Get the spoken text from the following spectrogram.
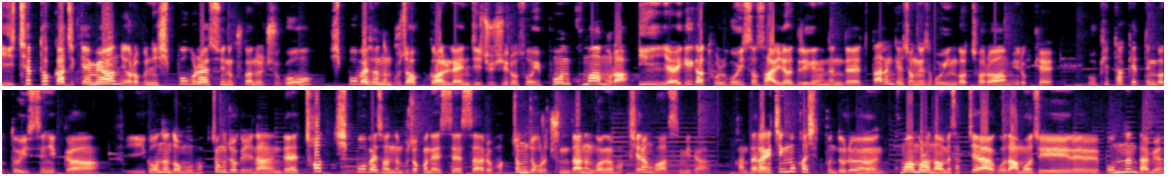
이 챕터까지 깨면 여러분이 10뽑을 할 수 있는 구간을 주고 10뽑에서는 무조건 렌지 주시로 소이폰 코마무라. 이 얘기가 돌고 있어서 알려드리긴 했는데 다른 계정에서 보인 것처럼 이렇게 우키타케 뜬 것도 있으니까 이거는 너무 확정적이진 않은데 첫 10뽑에서는 무조건 SSR을 확정적으로 준다는 거는 확실한 것 같습니다 간단하게 찍먹하실 분들은 코마무라 나오면 삭제하고 나머지를 뽑는다면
